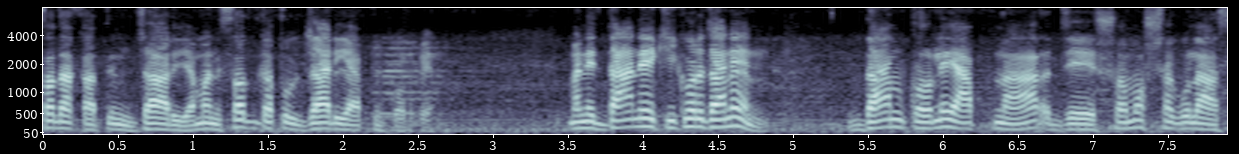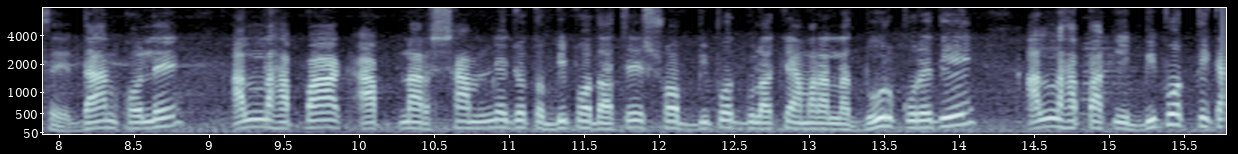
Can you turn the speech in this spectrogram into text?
সাদাকাতুন জারিয়া মানে সদগাতুল জারিয়া আপনি করবেন। মানে দানে কি করে জানেন? দান করলে আপনার যে সমস্যাগুলো আছে, দান করলে আল্লাহ পাক আপনার সামনে যত বিপদ আছে, সব বিপদগুলোকে আমার আল্লাহ দূর করে দিয়ে আল্লাহ পাক এই বিপদ থেকে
